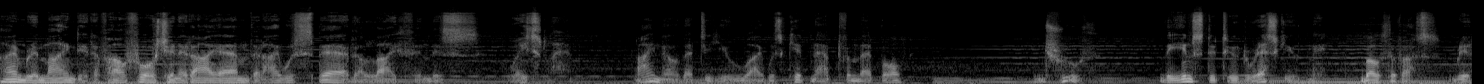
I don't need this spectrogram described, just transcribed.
I'm reminded of how fortunate I am that I was spared a life in this wasteland. I know that to you, I was kidnapped from that vault. In truth, the Institute rescued me. Both of us, really.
